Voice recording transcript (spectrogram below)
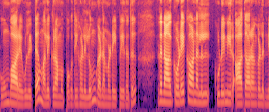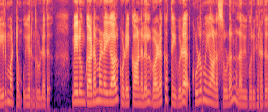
பூம்பாறை உள்ளிட்ட மலைக்கிராம பகுதிகளிலும் கனமழை பெய்தது. இதனால் கொடைக்கானலில் குடிநீர் ஆதாரங்களின் நீர்மட்டம் உயர்ந்துள்ளது. மேலும் கனமழையால் கொடைக்கானலில் வழக்கத்தை விட குளுமையான சூழல் நிலவி வருகிறது.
